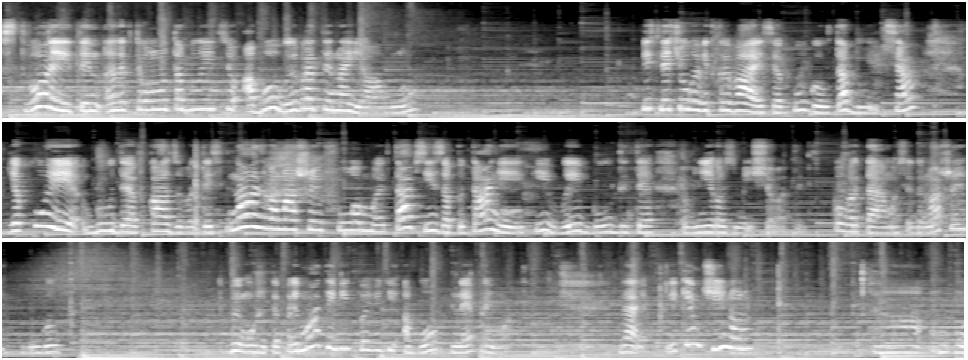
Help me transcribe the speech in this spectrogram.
створити електронну таблицю або вибрати наявну. Після чого відкривається Google таблиця, в якої буде вказуватись назва нашої форми та всі запитання, які ви будете в ній розміщувати. Повертаємося до нашої Google. Ви можете приймати відповіді або не приймати. Далі, яким чином ми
